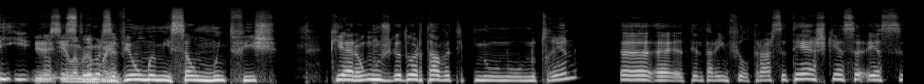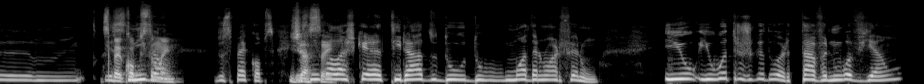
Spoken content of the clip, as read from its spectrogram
E, e não sei se lembras, havia uma missão muito fixe que era um jogador estava tipo no, no, no terreno a, a, tentar infiltrar-se, até acho que essa, esse, hum, Spec esse Ops também. do Spec Ops, Já esse sei. nível acho que era tirado do, do Modern Warfare 1 e o, e o outro jogador estava no avião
